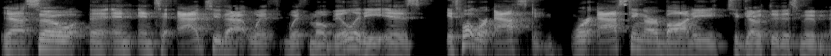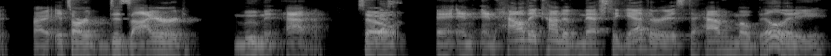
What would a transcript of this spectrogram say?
Yeah. So and and to add to that with with mobility is it's what we're asking. We're asking our body to go through this movement, right? It's our desired movement pattern. So yes. and and how they kind of mesh together is to have mobility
